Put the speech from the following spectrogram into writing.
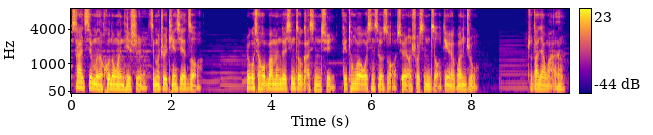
下一期我们的互动问题是怎么追天蝎座？如果小伙伴们对星座感兴趣，可以通过微信搜索“学长说星座”订阅关注。祝大家晚安。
